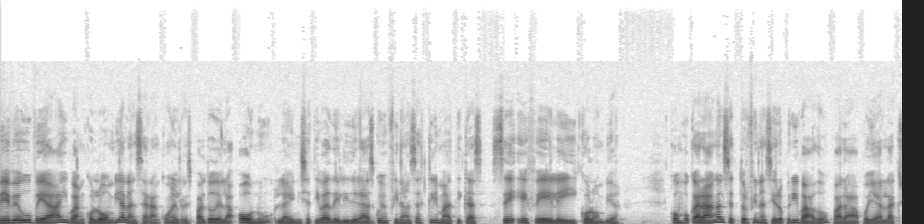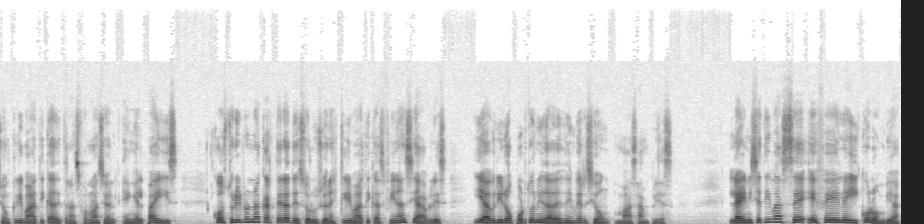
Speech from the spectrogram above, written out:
BBVA y Bancolombia lanzarán con el respaldo de la ONU la iniciativa de liderazgo en finanzas climáticas CFLI Colombia. Convocarán al sector financiero privado para apoyar la acción climática de transformación en el país, construir una cartera de soluciones climáticas financiables y abrir oportunidades de inversión más amplias. La iniciativa CFLI Colombia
